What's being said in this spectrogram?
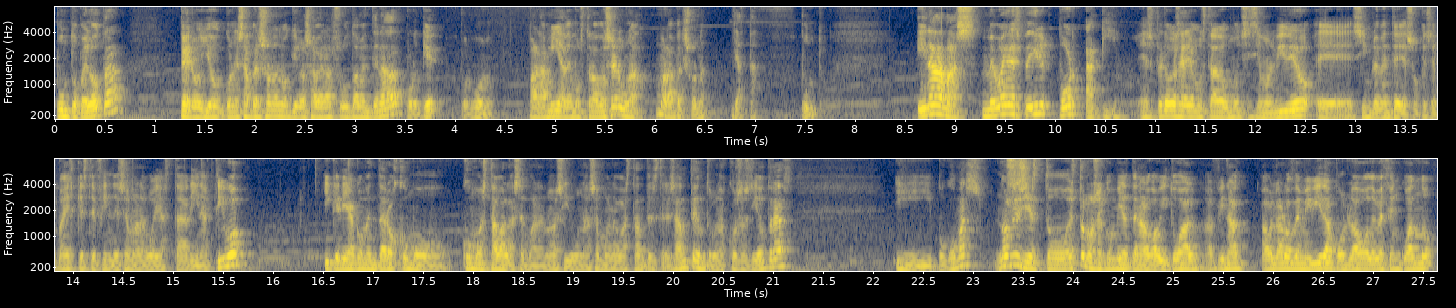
Punto pelota. Pero yo con esa persona no quiero saber absolutamente nada. Porque, pues bueno, para mí ha demostrado ser una mala persona. Ya está. Punto. Y nada más, me voy a despedir por aquí. Espero que os haya gustado muchísimo el vídeo. Eh, simplemente eso, que sepáis que este fin de semana voy a estar inactivo. Y quería comentaros cómo, cómo estaba la semana, ¿no? Ha sido una semana bastante estresante entre unas cosas y otras. Y poco más. No sé si esto, esto no se convierte en algo habitual. Al final, hablaros de mi vida, pues lo hago de vez en cuando.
